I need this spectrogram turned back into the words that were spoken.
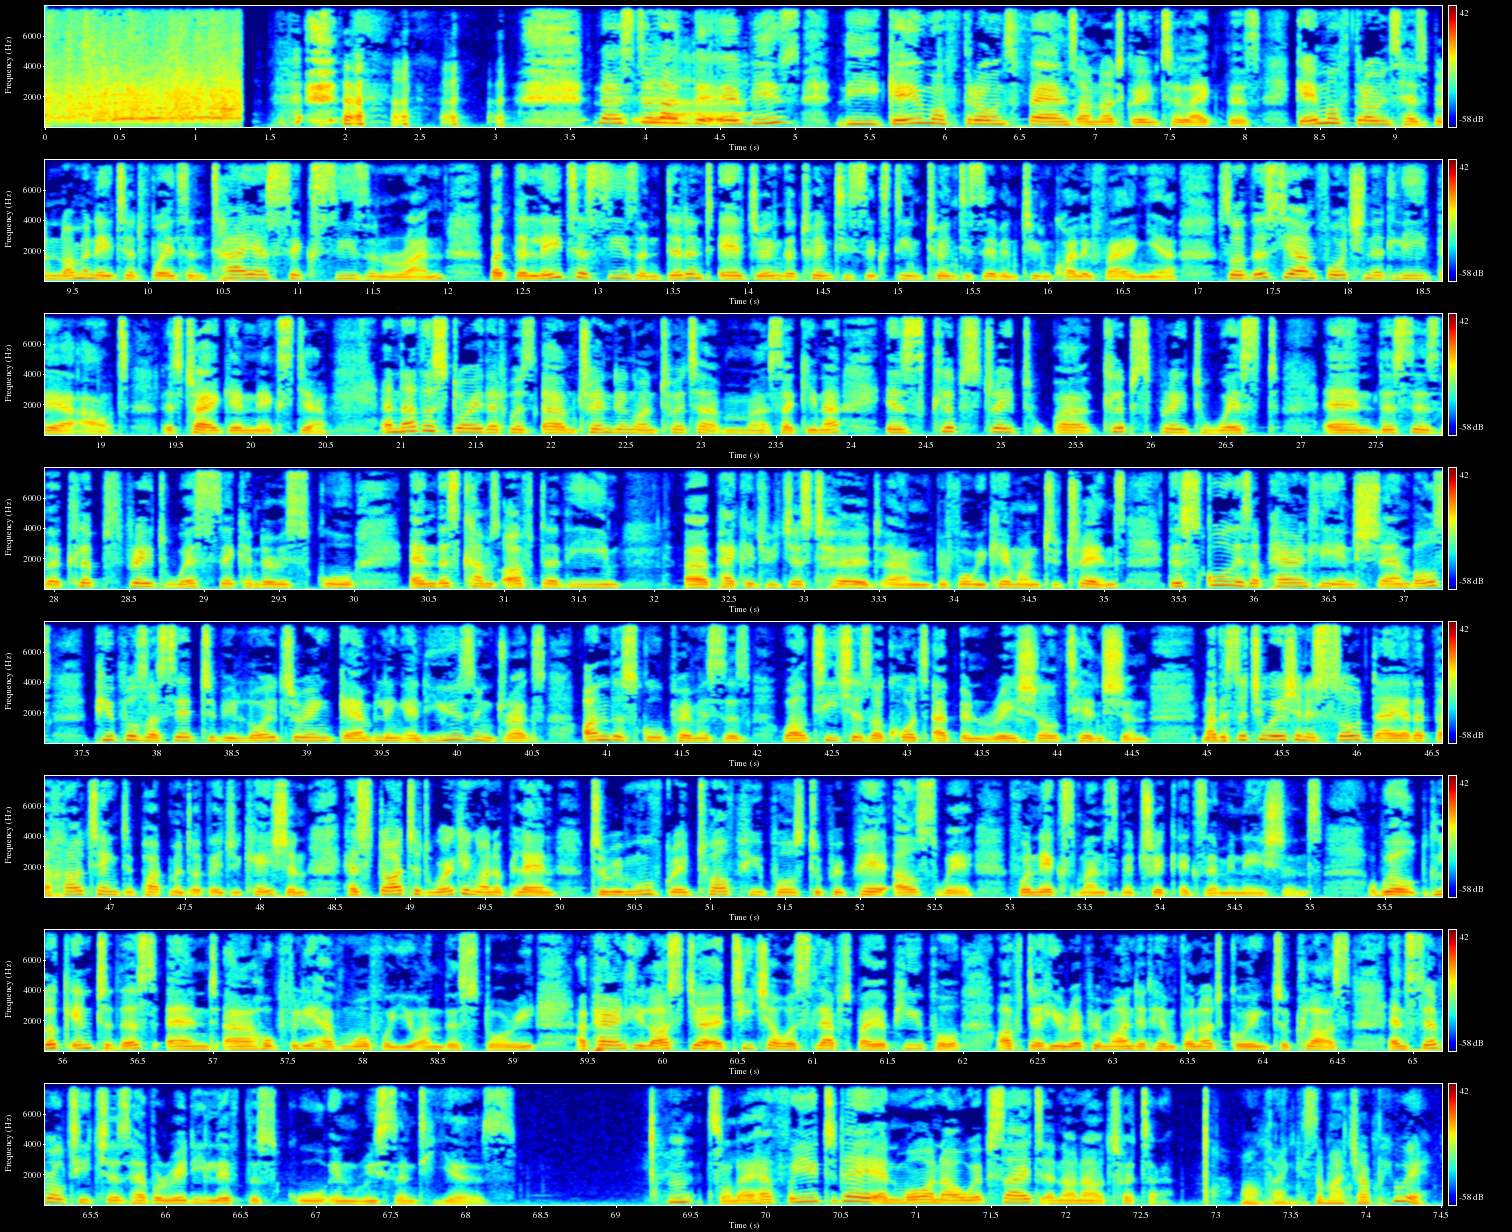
Now, still yeah. on the Emmys, the Game of Thrones fans are not going to like this. Game of Thrones has been nominated for its entire six season run, but the latest season didn't air during the 2016 2017 qualifying year. So this year, unfortunately, they are out. Let's try again next year. Another story that was um, trending on Twitter, Sakina, is Klipspruit, uh, Klipspruit West, and this is the Klipspruit West Secondary School, and this comes after the uh, package we just heard um, before we came on to trends, the school is apparently in shambles. Pupils are said to be loitering, gambling, and using drugs on the school premises while teachers are caught up in racial tension. Now, the situation is so dire that the Gauteng Department of Education has started working on a plan to remove grade 12 pupils to prepare elsewhere for next month's matric examinations. We'll look into this and uh, hopefully have more for you on this story. Apparently, last year, a teacher was slapped by a pupil after he reprimanded him for not going to class, and several teachers have already left the school in recent years. Hmm. That's all I have for you today, and more on our website and on our Twitter. Well, thank you so much, Apiwe.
